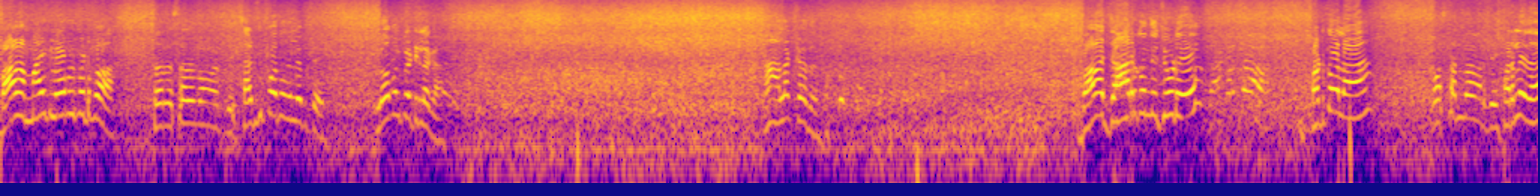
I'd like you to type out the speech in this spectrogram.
బాగా మైక్ లోపల పెట్టుబా సరే సరే బాగుంది తడిచిపోతుంది లేకపోతే. లోపల పెట్టిలాగా అలా కాదు. బాగా జారుకుంది చూడు. పట్టుకోవాలా? వస్తాను బాగా పర్లేదా?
